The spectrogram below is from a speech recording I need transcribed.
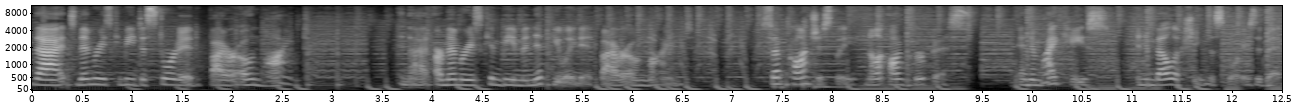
that memories can be distorted by our own mind and that our memories can be manipulated by our own mind subconsciously, not on purpose. And in my case, in embellishing the stories a bit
